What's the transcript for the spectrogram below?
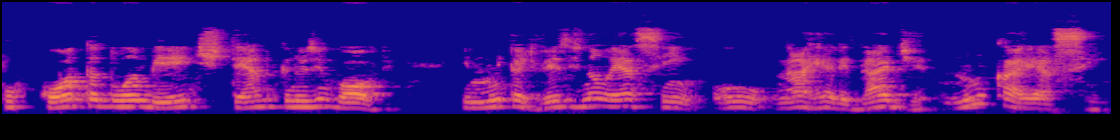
por conta do ambiente externo que nos envolve. E muitas vezes não é assim, ou na realidade nunca é assim.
